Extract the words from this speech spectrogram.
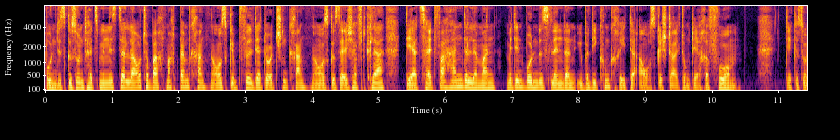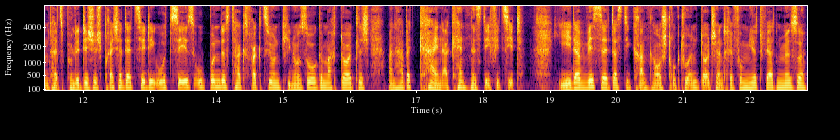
Bundesgesundheitsminister Lauterbach macht beim Krankenhausgipfel der Deutschen Krankenhausgesellschaft klar, derzeit verhandele man mit den Bundesländern über die konkrete Ausgestaltung der Reform. Der gesundheitspolitische Sprecher der CDU-CSU-Bundestagsfraktion Tino Soge macht deutlich, man habe kein Erkenntnisdefizit. Jeder wisse, dass die Krankenhausstruktur in Deutschland reformiert werden müsse,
